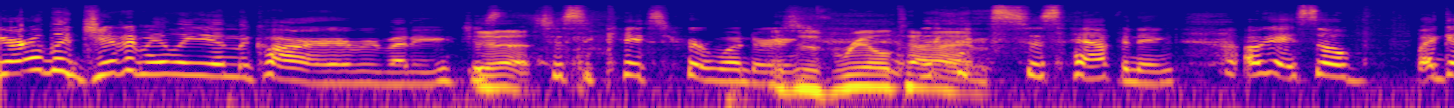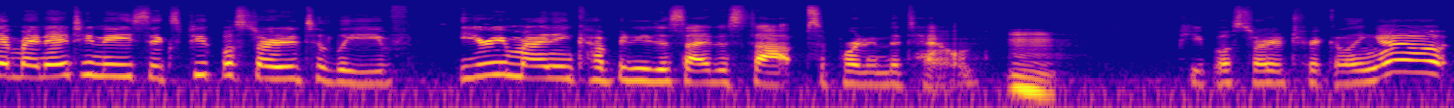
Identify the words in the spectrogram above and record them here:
we are, legitimately in the car, everybody. Just, Yes. just in case you're wondering. This is real time. this is happening. Okay, so again, by 1986, people started to leave. Erie Mining Company decided to stop supporting the town. Mm. People started trickling out,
